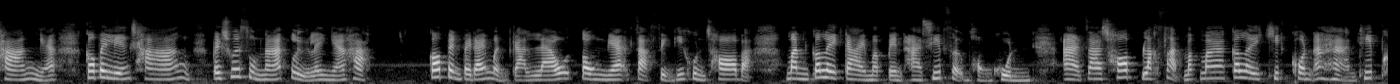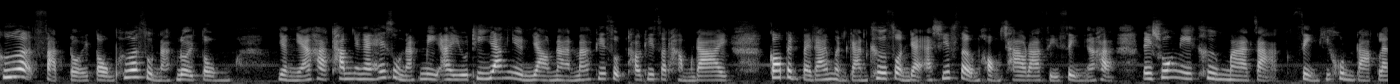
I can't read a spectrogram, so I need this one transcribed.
ช้างอย่างเงี้ย ก็ไปเลี้ยงช้าง ไปช่วยสุนัขหรืออะไรเงี้ยค่ะ ก็เป็นไปได้เหมือนกันแล้วตรงเนี้ยจากสิ่งที่คุณชอบอะ่ะ มันก็เลยกลายมาเป็นอาชีพเสริมของคุณ อาจจะชอบรักสัตว์มากๆ ก็เลยคิดค้นอาหารที่เพื่อสัตว์โดยตรง เพื่อสุนัขโดยตรง อย่างเงี้ยค่ะทำยังไงให้สุนัขมีอายุที่ยั่งยืนยาวนานมากที่สุดเท่าที่จะทำได้ ก็เป็นไปได้เหมือนกัน คือส่วนใหญ่อาชีพเสริมของชาวราศีสิงห์อะค่ะ ในช่วงนี้คือมาจากสิ่งที่คุณรักและ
